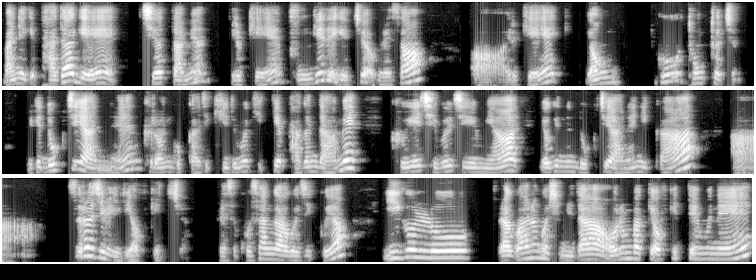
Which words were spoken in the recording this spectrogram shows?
만약에 바닥에 지었다면 이렇게 붕괴되겠죠. 그래서 어, 이렇게 영구 동토층 이렇게 녹지 않는 그런 곳까지 기둥을 깊게 박은 다음에 그의 집을 지으면 여기는 녹지 않으니까 아, 쓰러질 일이 없겠죠. 그래서 고산가옥을 짓고요. 이글루 라고 하는 것입니다. 얼음밖에 없기 때문에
